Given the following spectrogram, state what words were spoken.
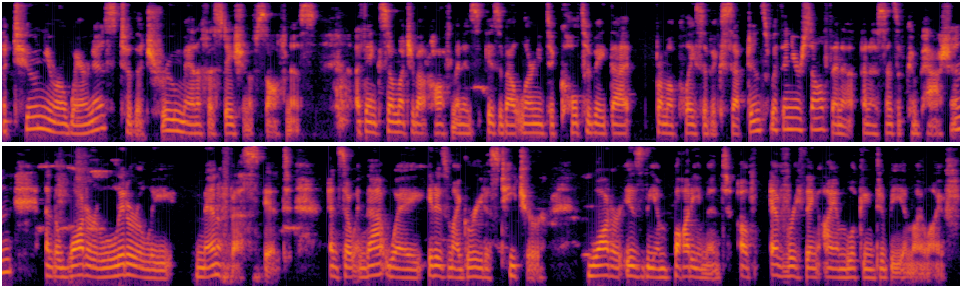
attune your awareness to the true manifestation of softness. I think so much about Hoffman is, is about learning to cultivate that from a place of acceptance within yourself and a, and a sense of compassion. And the water literally manifests it. And so, in that way, it is my greatest teacher. Water is the embodiment of everything I am looking to be in my life.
